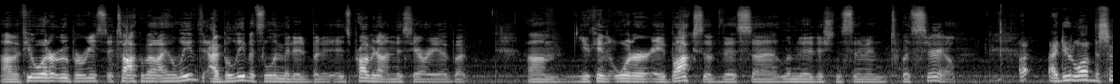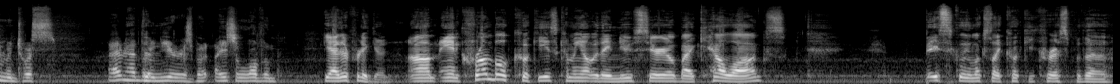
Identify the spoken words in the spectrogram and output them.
Um, if you order Uber Eats at Taco Bell, I believe I believe it's limited, but it's probably not in this area. But um, you can order a box of this uh, limited edition cinnamon twist cereal. I, I do love the cinnamon twists. I haven't had them in years, but I used to love them. Yeah, they're pretty good. Um, and Crumbl Cookies coming out with a new cereal by Kellogg's. Basically, looks like Cookie Crisp with a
